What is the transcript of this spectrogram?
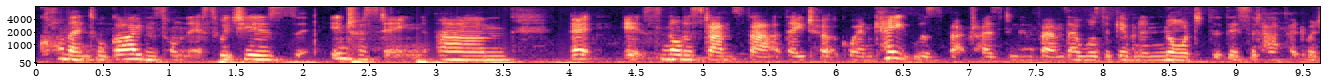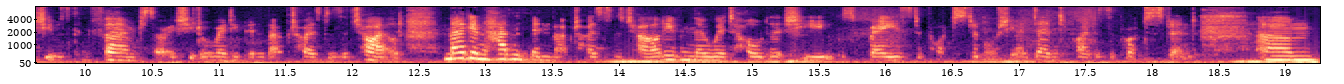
comment or guidance on this, which is interesting. Um, it, it's not a stance that they took when Kate was baptised and confirmed. There was a given a nod that this had happened when she was confirmed. Sorry, she'd already been baptised as a child. Meghan hadn't been baptised as a child, even though we're told that she was raised a Protestant or she identified as a Protestant. Um,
